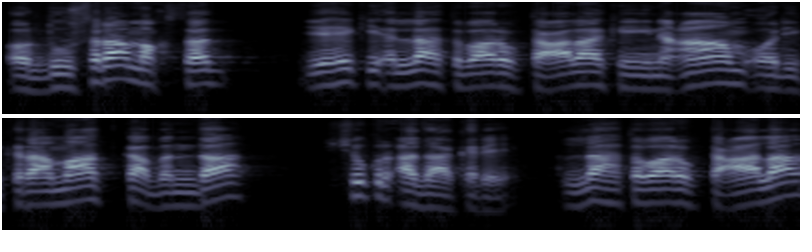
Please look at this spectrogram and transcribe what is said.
اور دوسرا مقصد یہ ہے کہ اللہ تبارک تعالیٰ کے انعام اور اکرامات کا بندہ شکر ادا کرے۔ اللہ تبارک تعالیٰ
